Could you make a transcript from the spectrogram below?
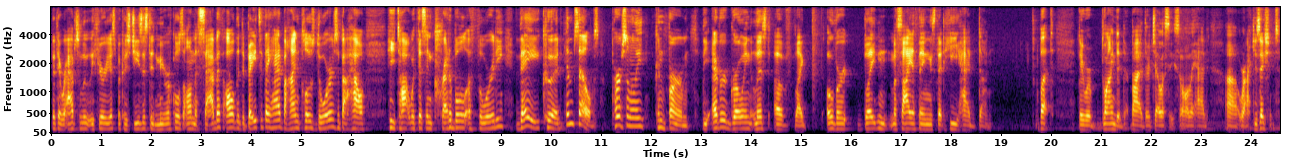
that they were absolutely furious because Jesus did miracles on the Sabbath, all the debates that they had behind closed doors about how he taught with this incredible authority, they could themselves personally confirm the ever growing list of like overt, blatant Messiah things that he had done. But they were blinded by their jealousy, so all they had uh, were accusations.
